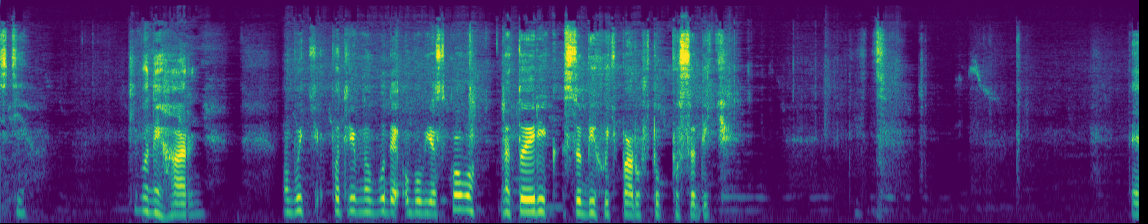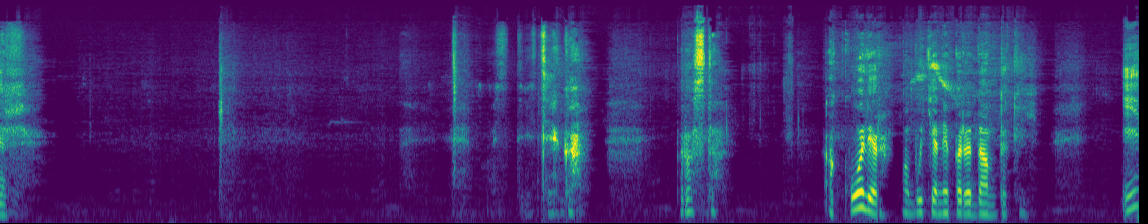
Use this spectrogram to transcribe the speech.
Які вони гарні. Мабуть, потрібно буде обов'язково на той рік собі хоч пару штук посадити. Теж. Ось дивіться, яка. Просто. А колір, мабуть, я не передам такий. І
